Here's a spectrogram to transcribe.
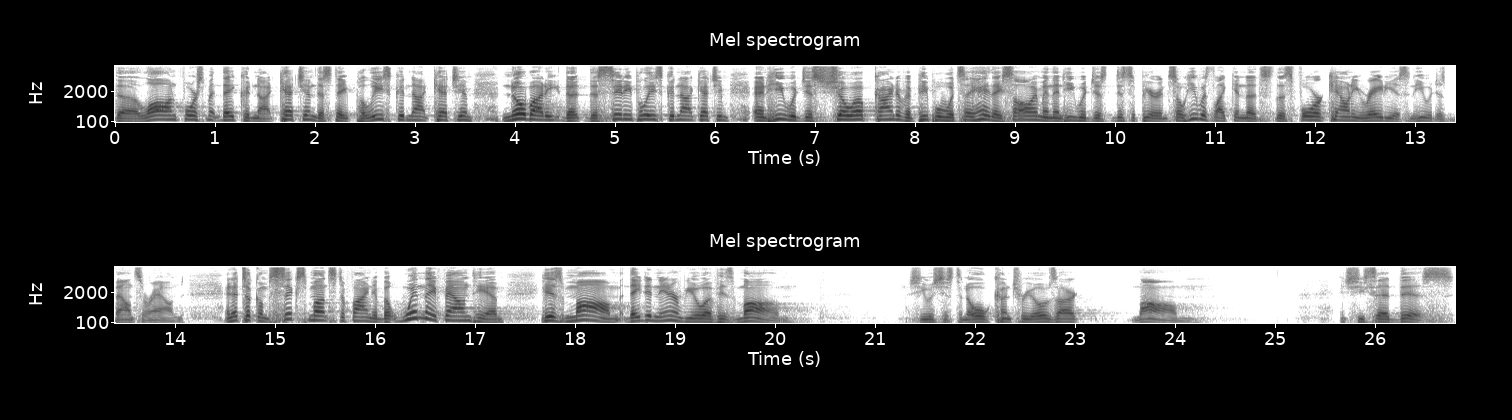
the law enforcement, they could not catch him. The state police could not catch him. Nobody, the, the city police could not catch him. And he would just show up kind of, and people would say, hey, they saw him, and then he would just disappear. And so he was like in this, this four county radius, and he would just bounce around. And it took them six months to find him. But when they found him, his mom, they did an interview of his mom. She was just an old country Ozark mom and she said this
